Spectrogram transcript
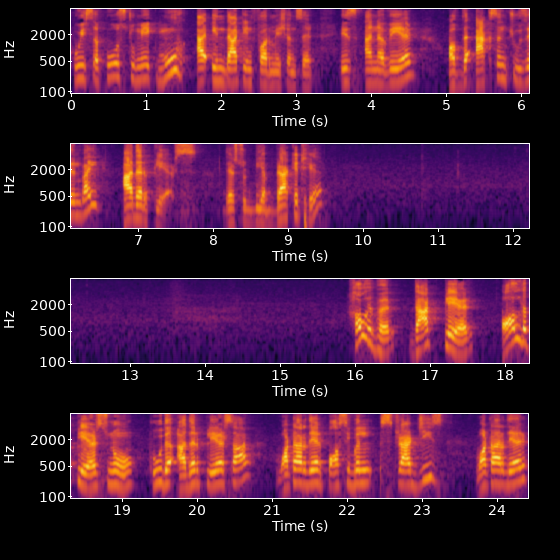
who is supposed to make move uh, in that information set is unaware of the action chosen by other players. There should be a bracket here However, that player all the players know who the other players are, what are their possible strategies, what are their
